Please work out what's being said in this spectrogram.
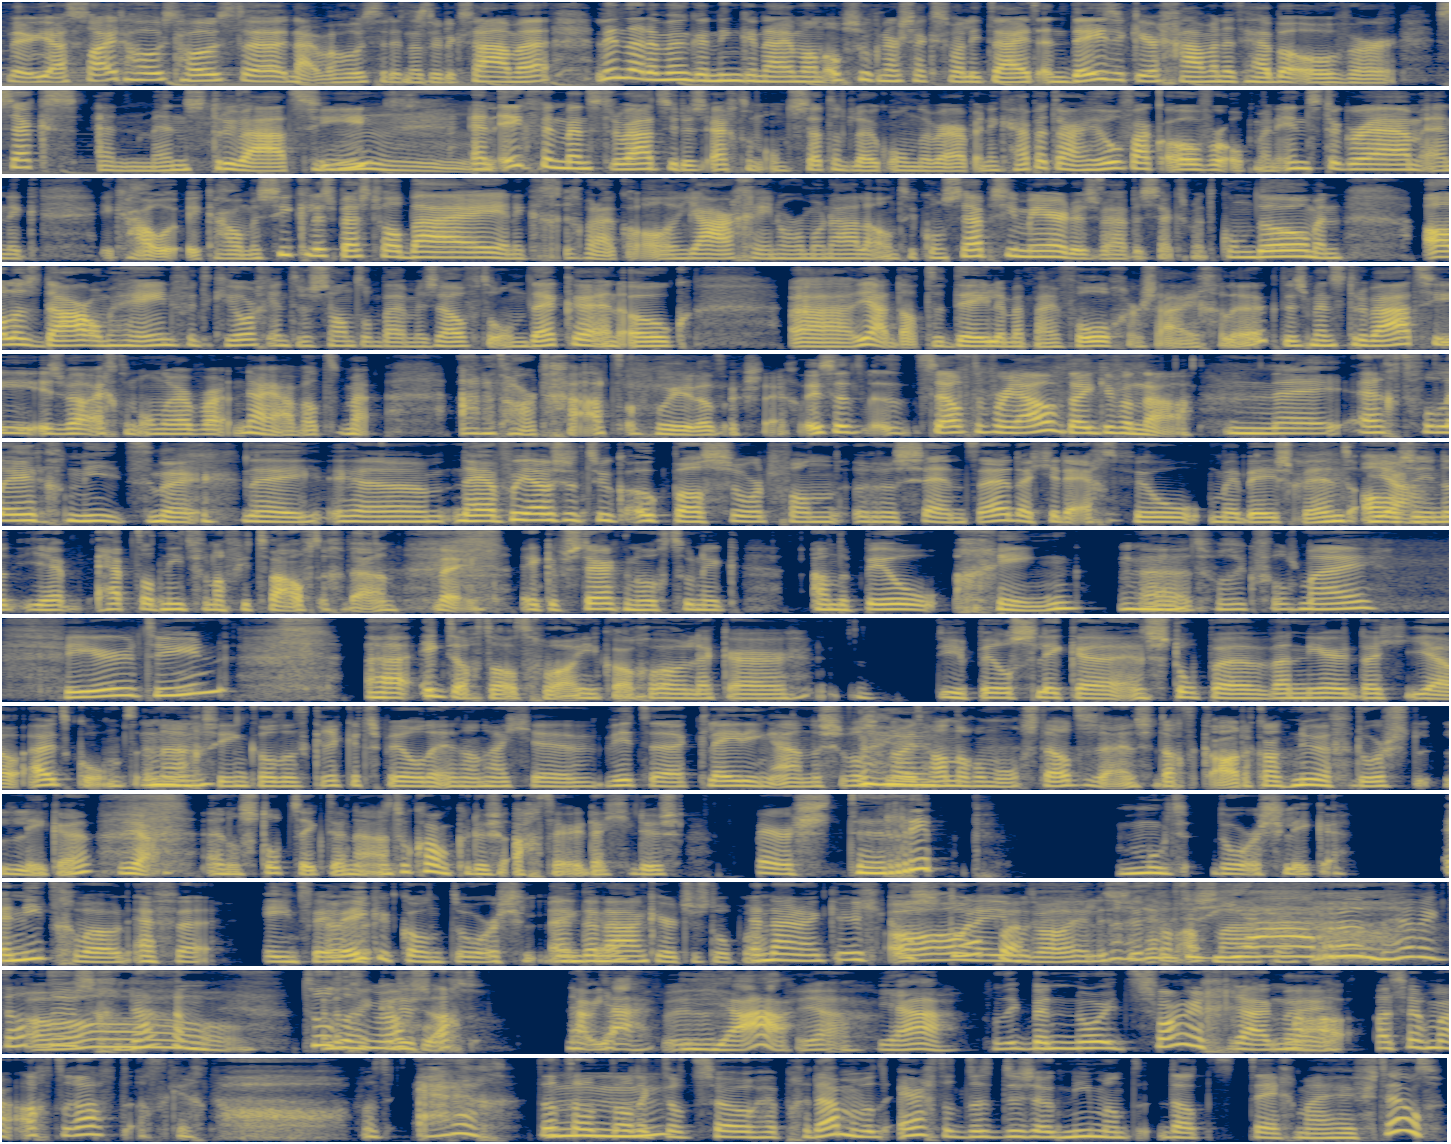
Nee, ja, sidehost, hosten. Nou, we hosten dit natuurlijk samen. Linda de Munk en Nienke Nijman op zoek naar seksualiteit. En deze keer gaan we het hebben over seks en menstruatie. Hmm. En ik vind menstruatie dus echt een ontzettend leuk onderwerp. En ik heb het daar heel vaak over op mijn Instagram. En ik, ik, hou, ik hou mijn cyclus best wel bij. En ik gebruik al een jaar geen hormonale anticonceptie meer. Dus we hebben seks met condoom. En alles daaromheen vind ik heel erg interessant om bij mezelf te ontdekken. En ook eh, ja, dat te delen met mijn volgers eigenlijk. Dus menstruatie is wel echt een onderwerp waar, nou ja, wat me aan het hart gaat. Of hoe je dat ook zegt. Is het hetzelfde voor jou? Of denk je van, nou, Nee, echt volledig niet. nee. Nee, ehm, nou ja, voor jou is het natuurlijk ook pas soort van recent, hè, dat je er echt veel mee bezig bent. Als Ja. in dat je hebt, dat niet vanaf je twaalfde gedaan. Nee. Ik heb sterker nog, toen ik aan de pil ging, eh, toen was ik volgens mij 14. Eh, ik dacht altijd gewoon, je kan gewoon lekker die pil slikken en stoppen wanneer dat je jou uitkomt. En Mhm. aangezien ik altijd cricket speelde en dan had je witte kleding aan, dus het was nooit handig om ongesteld te zijn. Dus dacht ik, oh, dan kan ik nu even doorslikken. Ja. En dan stopte ik daarna. En toen kwam ik er dus achter dat je dus per strip moet doorslikken. En niet gewoon even één, twee En- weken kan doorslikken. En daarna een keertje stoppen. en daarna een keertje kan oh, stoppen. nee, je moet wel een hele strip dat dan dus afmaken. jaren heb ik dat dus Oh. gedaan. Dat Totdat ik dus achter... Nou ja, Eh, ja, Ja. ja. Want ik ben nooit zwanger geraakt. Nee. Maar zeg maar achteraf dacht ik echt... Oh, wat erg dat, dat, dat Mhm. ik dat zo heb gedaan. Maar wat erg dat dat dus ook niemand dat tegen mij heeft verteld.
